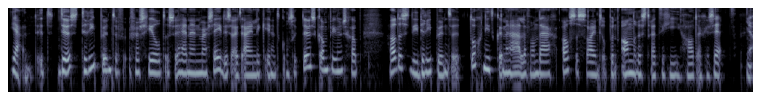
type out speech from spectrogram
ja, het, dus drie punten verschil tussen hen en Mercedes uiteindelijk in het constructeurskampioenschap. Hadden ze die drie punten toch niet kunnen halen vandaag als de Sainz op een andere strategie hadden gezet. Ja.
